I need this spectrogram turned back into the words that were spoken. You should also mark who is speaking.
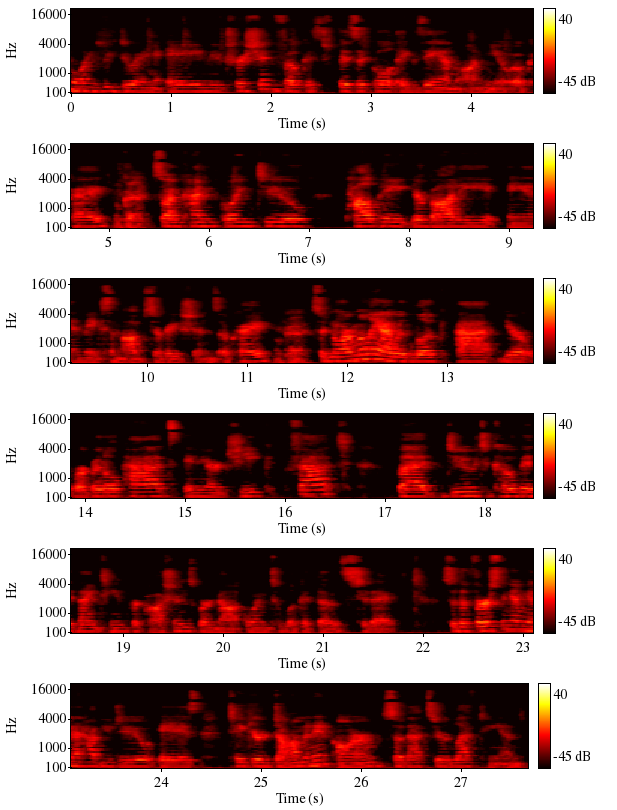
Speaker 1: I'm going to be doing a nutrition focused physical exam on you, okay?
Speaker 2: Okay.
Speaker 1: So I'm kind of going to palpate your body and make some observations, okay?
Speaker 2: Okay.
Speaker 1: So normally I would look at your orbital pads in your cheek fat, but due to COVID-19 precautions, we're not going to look at those today. So the first thing I'm gonna have you do is take your dominant arm, so that's your left hand.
